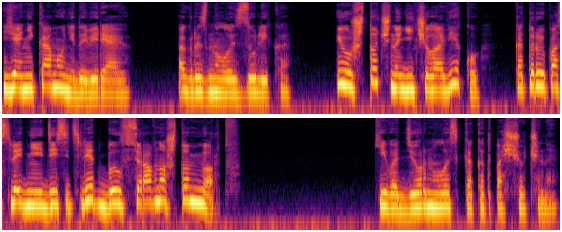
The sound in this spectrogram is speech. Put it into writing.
«Я никому не доверяю», — огрызнулась Зулика. «И уж точно не человеку, который последние десять лет был все равно, что мертв». Кива дернулась, как от пощечины.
